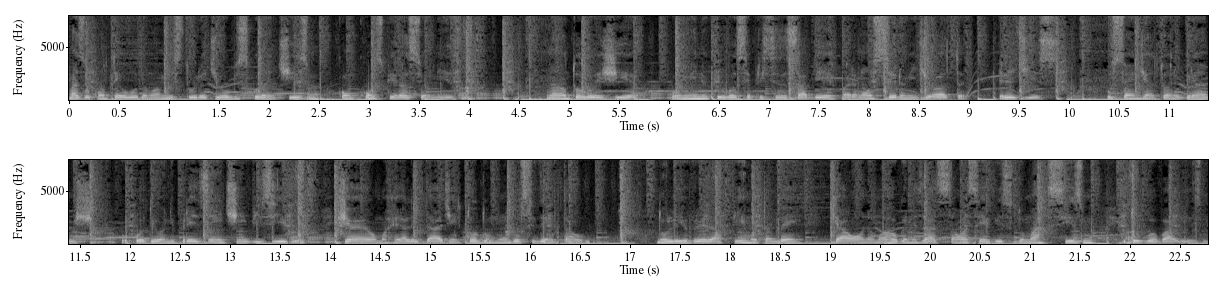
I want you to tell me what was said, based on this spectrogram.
mas o conteúdo é uma mistura de obscurantismo com conspiracionismo. Na antologia O mínimo que você precisa saber para não ser um idiota, ele diz: O sonho de Antônio Gramsci, o poder onipresente e invisível, já é uma realidade em todo o mundo ocidental. No livro, ele afirma também que a ONU é uma organização a serviço do marxismo e do globalismo.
